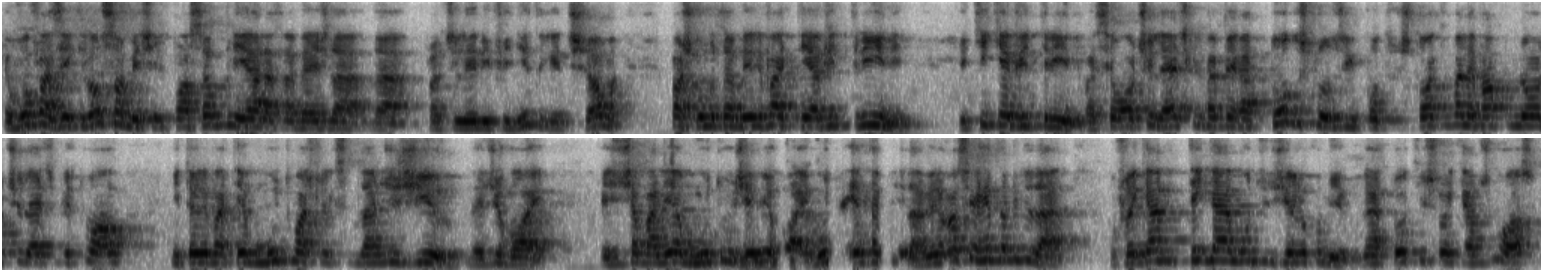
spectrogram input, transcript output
eu vou fazer que não somente ele possa ampliar através da, da prateleira infinita, que a gente chama, mas como também ele vai ter a vitrine. E o que, que é vitrine? Vai ser o outlet que ele vai pegar todos os produtos em ponto de estoque e vai levar para o meu outlet virtual. Então ele vai ter muito mais flexibilidade de giro, né, de ROI. A gente avalia muito o GMROI, muita rentabilidade. O negócio é rentabilidade. O franqueado tem que ganhar muito dinheiro comigo. Não é à toa que os franqueados nossos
